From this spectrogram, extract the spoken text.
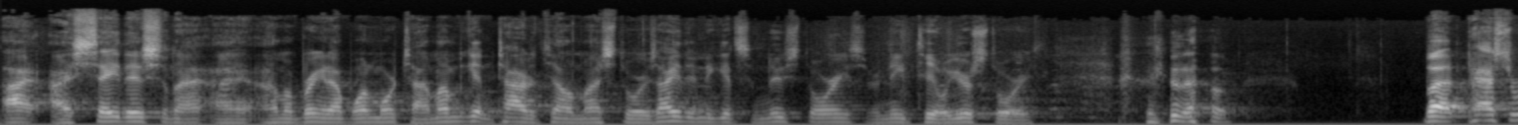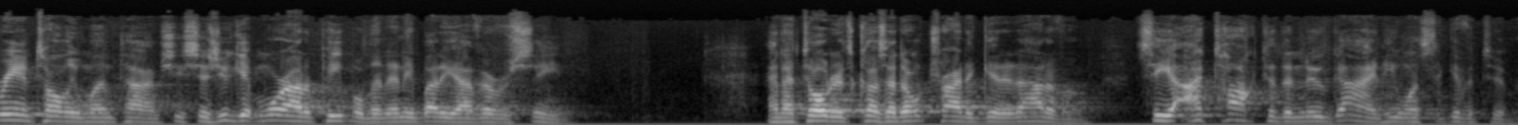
I, I, say this and I, am going to bring it up one more time. I'm getting tired of telling my stories. I either need to get some new stories or need to tell your stories. you know? But Pastor Ian told me one time, she says, You get more out of people than anybody I've ever seen. And I told her it's because I don't try to get it out of him. See, I talk to the new guy and he wants to give it to me.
